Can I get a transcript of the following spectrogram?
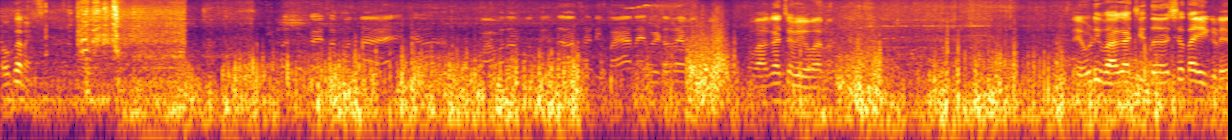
हो का नाही इकडं लोकांचं म्हणणं आहे का वावरामध्ये जाण्यासाठी बाया नाही भेटत आहे म्हणते वाघाच्या वेवानं. एवढी वाघाची दहशत आहे इकडे.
